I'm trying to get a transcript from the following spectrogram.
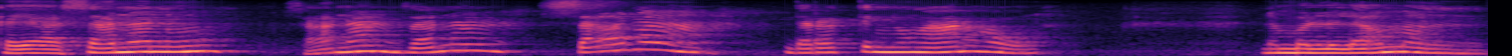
Kaya sana no, sana, sana, sana darating yung araw na malalaman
